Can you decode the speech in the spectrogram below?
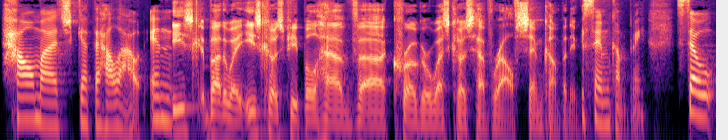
How much? Get the hell out. And East, by the way, East Coast people have uh, Kroger, West Coast have Ralph, same company. same company. So,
